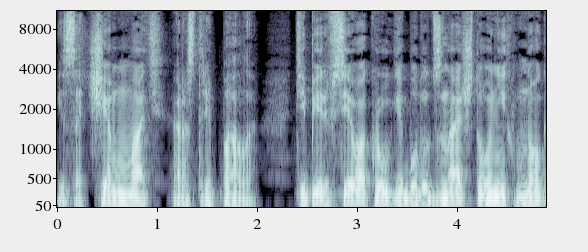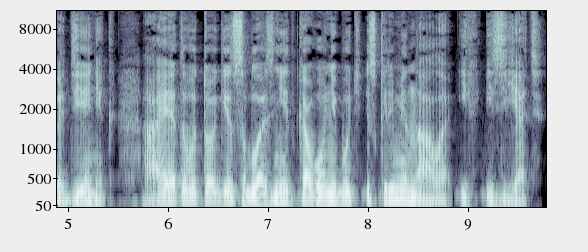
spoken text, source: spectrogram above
И зачем мать растрепала? Теперь все в округе будут знать, что у них много денег, а это в итоге соблазнит кого-нибудь из криминала их изъять.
